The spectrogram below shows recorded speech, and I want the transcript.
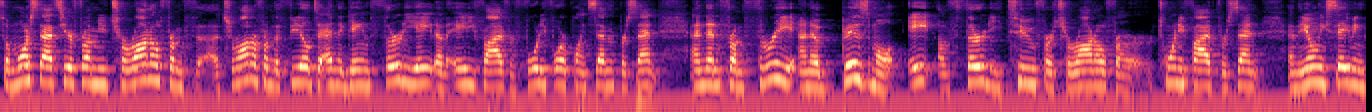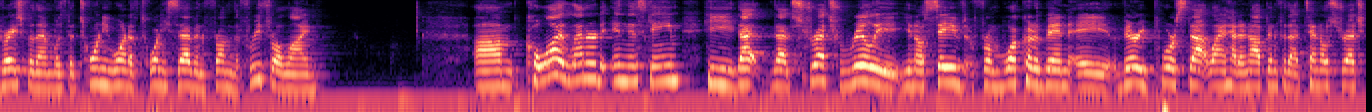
So more stats here from you. Toronto from uh, Toronto from the field to end the game, 38 of 85 for 44.7%, and then from three, an abysmal 8 of 32 for Toronto for 25%, and the only saving grace for them was the 21 of 27 from the free throw line. Um, Kawhi Leonard in this game, he that that stretch really you know saved from what could have been a very poor stat line had it not been for that 10-0 stretch.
